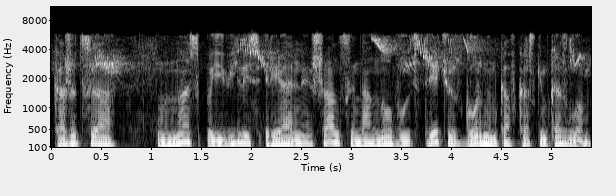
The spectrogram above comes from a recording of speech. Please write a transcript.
Кажется, у нас появились реальные шансы на новую встречу с горным кавказским козлом.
